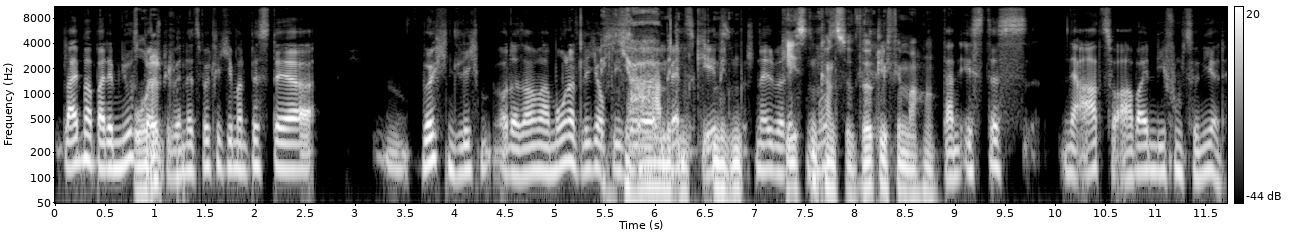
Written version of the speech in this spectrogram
bleib mal bei dem News-Beispiel, wenn du jetzt wirklich jemand bist, der wöchentlich oder sagen wir mal monatlich auf diese Ja, mit Events dem- geht, mit schnell berichten Gesten muss, kannst du wirklich viel machen. dann ist das eine Art zu arbeiten, die funktioniert.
